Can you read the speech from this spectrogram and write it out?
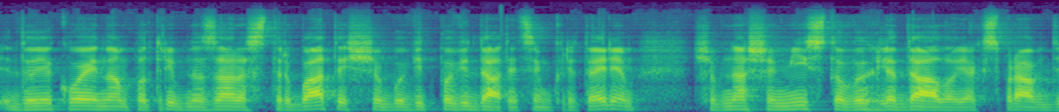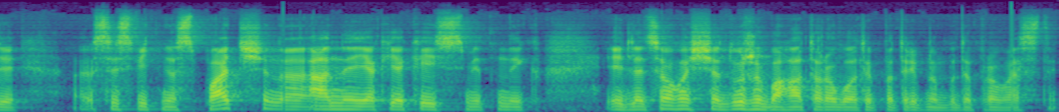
до якої нам потрібно зараз стрибати, щоб відповідати цим критеріям, щоб наше місто виглядало як справді всесвітня спадщина, а не як якийсь смітник. І для цього ще дуже багато роботи потрібно буде провести.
